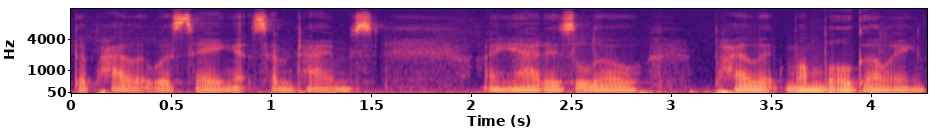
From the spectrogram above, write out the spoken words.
the pilot was saying at sometimes. I had his low pilot mumble going,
